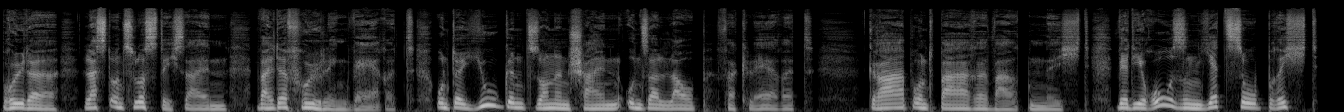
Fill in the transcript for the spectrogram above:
Brüder, lasst uns lustig sein, weil der Frühling wäret und der Jugend Sonnenschein unser Laub verkläret. Grab und Bahre warten nicht. Wer die Rosen jetzo bricht,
